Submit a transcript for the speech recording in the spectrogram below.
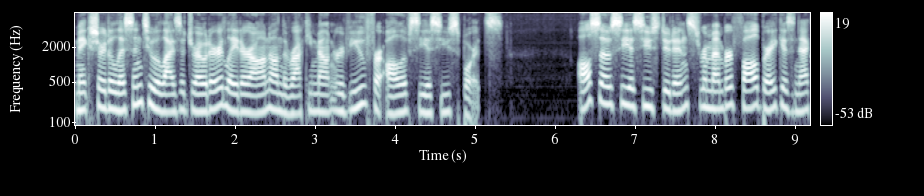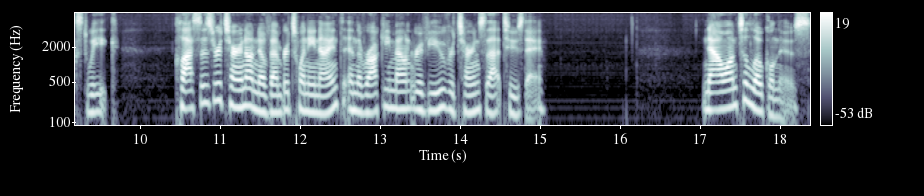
Make sure to listen to Eliza Droder later on on the Rocky Mountain Review for all of CSU sports. Also, CSU students, remember fall break is next week. Classes return on November 29th, and the Rocky Mountain Review returns that Tuesday. Now, on to local news.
